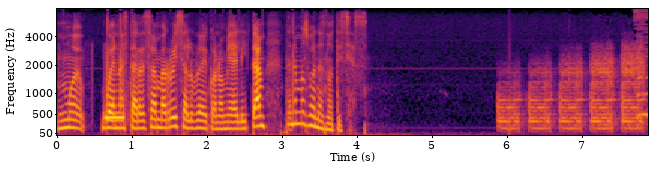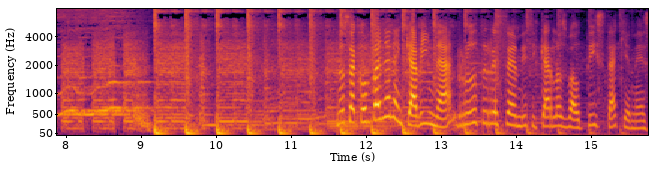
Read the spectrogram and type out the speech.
Muy buenas tardes, Ambar Ruiz, alumno de Economía del ITAM. Tenemos buenas noticias. Nos acompañan en cabina Ruth Resendiz y Carlos Bautista, quienes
